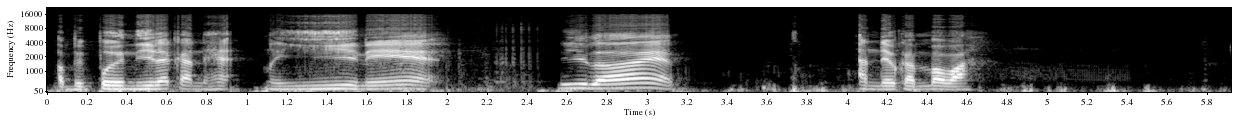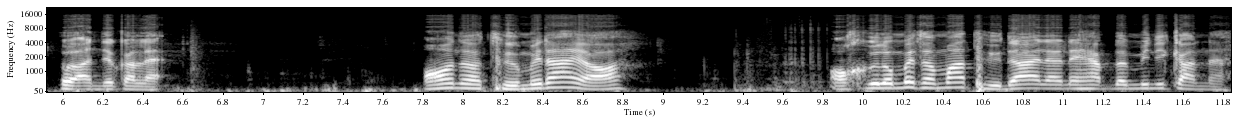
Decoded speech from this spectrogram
เอาเป็นปืนนี้แล้วกันฮะนี่นี่นี่เลย อันเดียวกันปะวะเอออันเดียวกันแหละอ๋อเดี๋ยวถือไม่ได้เหรออ๋อคือเราไม่สามารถถือได้แล้วนะครับแล้วมินิกันนะ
